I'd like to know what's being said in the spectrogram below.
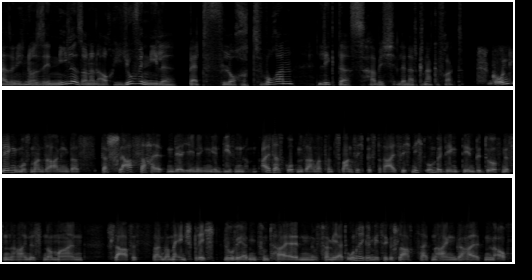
Also nicht nur senile, sondern auch juvenile Bettflucht. Woran liegt das, habe ich Lennart Knack gefragt. Grundlegend muss man sagen, dass das Schlafverhalten derjenigen in diesen Altersgruppen, sagen wir von 20 bis 30, nicht unbedingt den Bedürfnissen eines normalen Schlafes, sagen wir mal, entspricht. So werden zum Teil vermehrt unregelmäßige Schlafzeiten eingehalten, auch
